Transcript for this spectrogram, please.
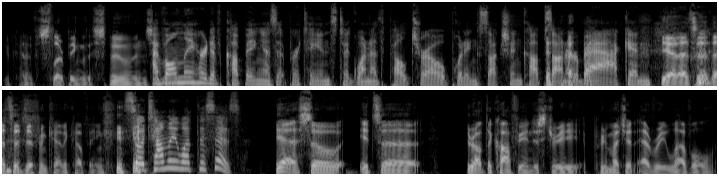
you're kind of slurping the spoons. I've only heard of cupping as it pertains to Gwyneth Paltrow putting suction cups on her back. And yeah, that's a that's a different kind of cupping. so tell me what this is. Yeah, so it's a throughout the coffee industry, pretty much at every level,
